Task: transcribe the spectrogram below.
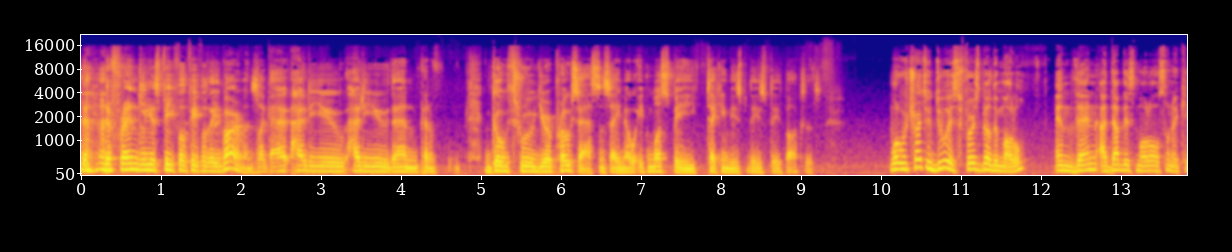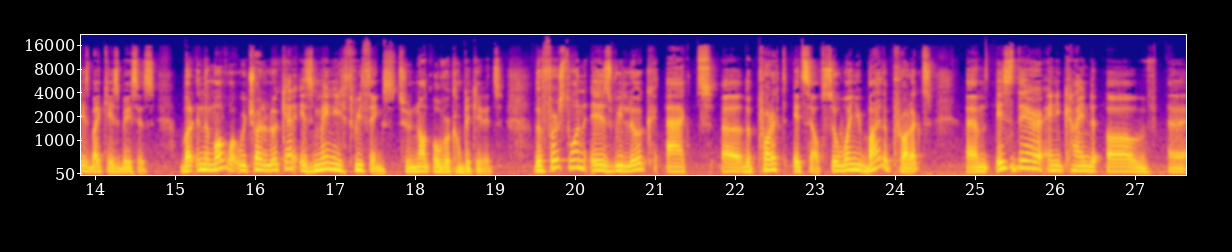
the, the friendliest people, people of the environment. Like, how, how, do you, how do you then kind of go through your process and say, no, it must be ticking these, these, these boxes? What we try to do is first build a model and then adapt this model also on a case by case basis. But in the model, what we try to look at is mainly three things to not overcomplicate it. The first one is we look at uh, the product itself. So when you buy the product, um, is there any kind of uh,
